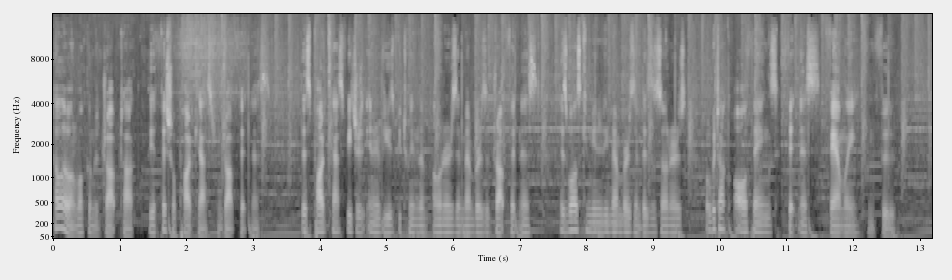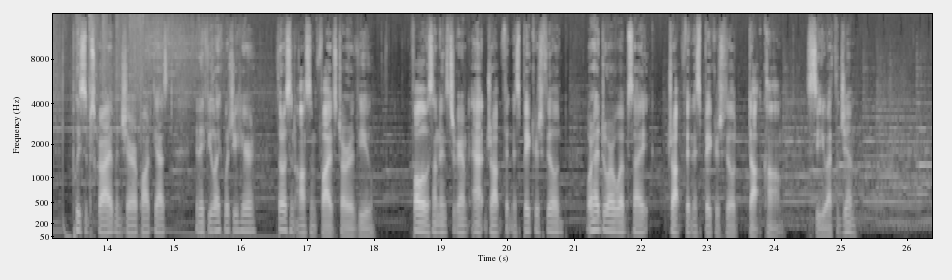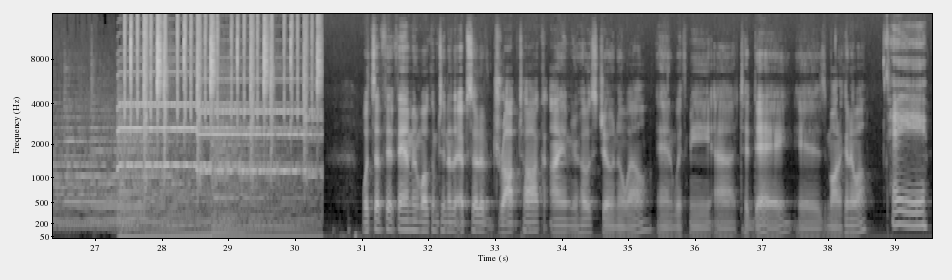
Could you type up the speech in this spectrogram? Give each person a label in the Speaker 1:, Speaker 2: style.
Speaker 1: Hello, and welcome to Drop Talk, the official podcast from Drop Fitness. This podcast features interviews between the owners and members of Drop Fitness, as well as community members and business owners, where we talk all things fitness, family, and food. Please subscribe and share our podcast, and if you like what you hear, throw us an awesome five star review. Follow us on Instagram at Drop Fitness Bakersfield, or head to our website, dropfitnessbakersfield.com. See you at the gym. What's up, Fit Fam, and welcome to another episode of Drop Talk. I am your host, Joe Noel, and with me uh, today is Monica Noel.
Speaker 2: Hey.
